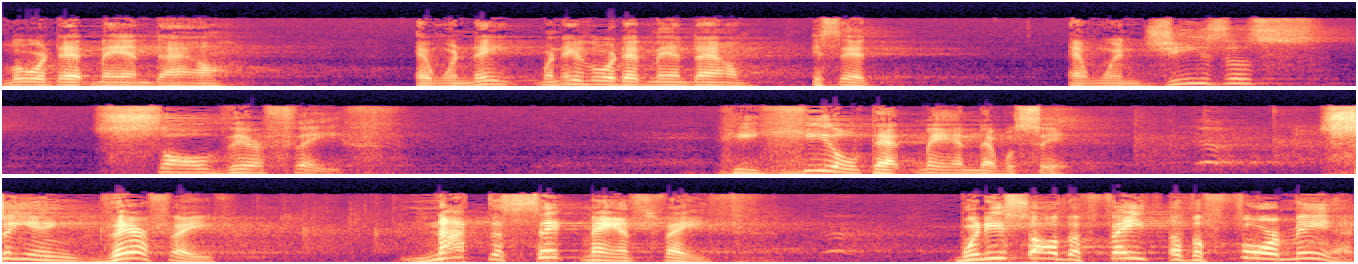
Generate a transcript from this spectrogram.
lowered that man down, and when they when they lowered that man down, it said, and when Jesus saw their faith, he healed that man that was sick. Seeing their faith, not the sick man's faith. When he saw the faith of the four men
